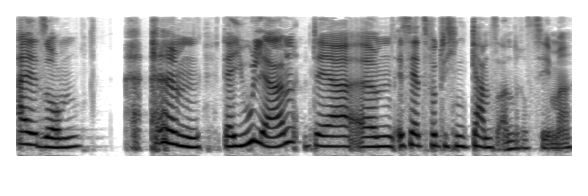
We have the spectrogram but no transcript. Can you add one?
Also, der Julian, der ähm, ist jetzt wirklich ein ganz anderes Thema.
